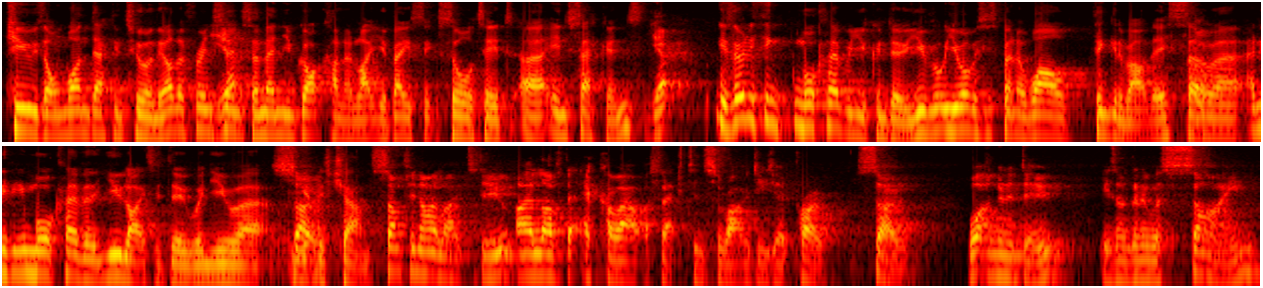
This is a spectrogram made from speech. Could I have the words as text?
cues on one deck and two on the other, for instance, Yep. and then you've got kind of like your basics sorted uh, in seconds. Yep. Is there anything more clever you can do? You've you obviously spent a while thinking about this. So uh, anything more clever that you like to do when you, uh, you So, get this chance? something I like to do, I love the echo out effect in Serato DJ Pro. So, what I'm going to do is I'm going to assign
